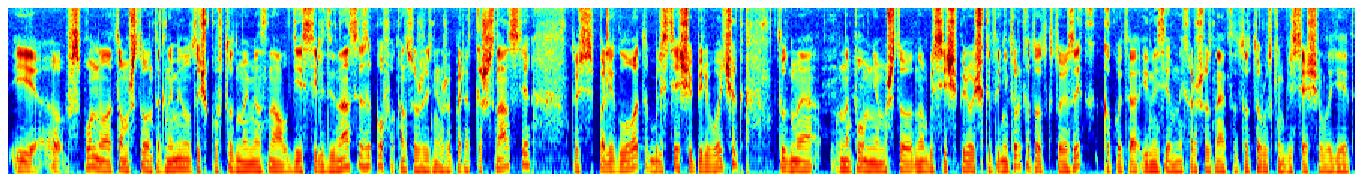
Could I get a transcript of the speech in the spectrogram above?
и э, вспомнил о том, что он так на минуточку в тот момент знал 10 или 12 языков, а к концу жизни уже порядка 16, то есть полиглот, блестящий переводчик. Тут мы напомним, что ну, блестящий переводчик – это не только тот, кто язык какой-то иноземный хорошо знает, а тот, кто русским блестяще владеет.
